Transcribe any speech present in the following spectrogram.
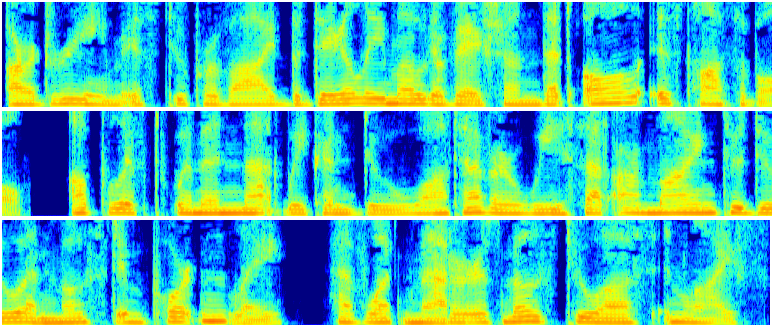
Our dream is to provide the daily motivation that all is possible, uplift women that we can do whatever we set our mind to do, and most importantly, have what matters most to us in life.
